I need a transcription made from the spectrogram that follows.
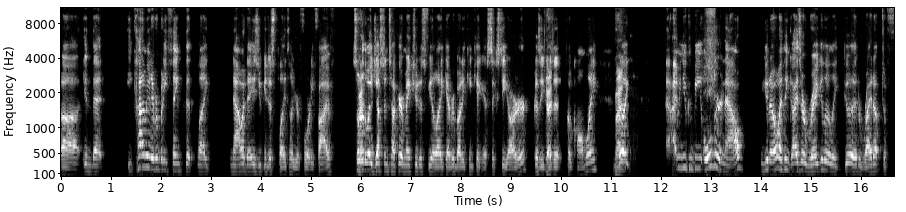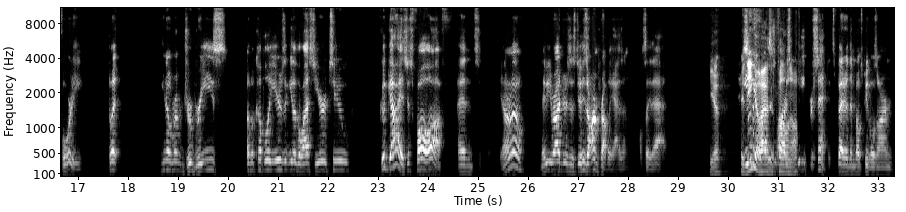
uh, in that he kind of made everybody think that like nowadays you can just play till you're 45. Sort right. of the way Justin Tucker makes you just feel like everybody can kick a 60 yarder because he does right. it so calmly. Right. But like, I mean, you can be older now you know, I think guys are regularly good right up to 40. But, you know, remember Drew Brees of a couple of years, you know, the last year or two, good guys just fall off. And I don't know. Maybe Rodgers is his arm probably hasn't. I'll say that. Yeah. His Even ego hasn't fallen off. 80%. It's better than most people's arm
